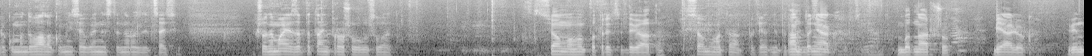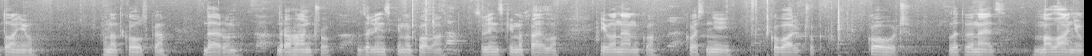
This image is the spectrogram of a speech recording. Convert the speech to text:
Рекомендувала комісія винести на розгляд сесії. Якщо немає запитань, прошу голосувати. З 7 по 39. Сьомого так, пакетне питання. Антоняк, Боднарчук, Бялюк, Вінтонів, Гнатковська, Дерун, Драганчук, Зелінський Микола, Зелінський Михайло, Іваненко, Квасній, Ковальчук, Когуч, Литвинець, Маланюк,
